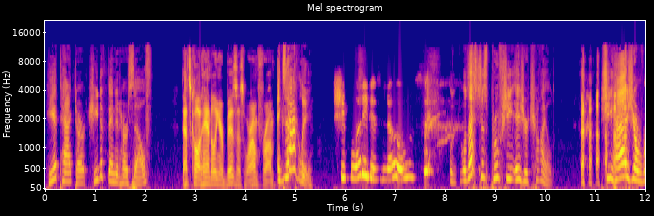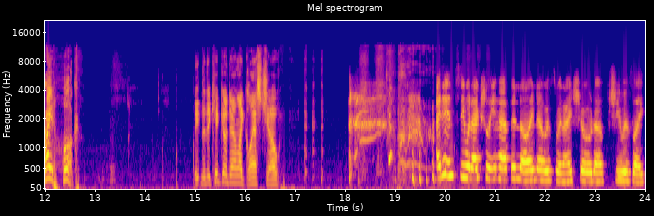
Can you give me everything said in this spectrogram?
He attacked her. She defended herself. That's called handling your business where I'm from. Exactly. she bloodied his nose. Well, that's just proof she is your child. she has your right hook. Did the kid go down like Glass Joe? I didn't see what actually happened. All I know is when I showed up, she was like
